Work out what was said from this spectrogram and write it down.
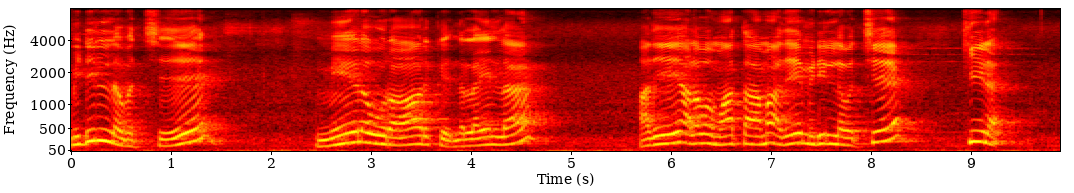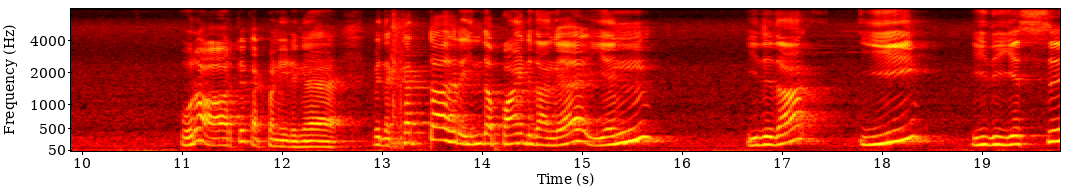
மிடில் வச்சு மேலே ஒரு ஆர்க்கு இந்த லைனில் அதே அளவை மாற்றாமல் அதே மிடிலில் வச்சு கீழே ஒரு ஆர்க்கு கட் பண்ணிவிடுங்க இப்போ இந்த கட் ஆகிற இந்த பாயிண்ட் தாங்க என் இதுதான் இ இது எஸ்ஸு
